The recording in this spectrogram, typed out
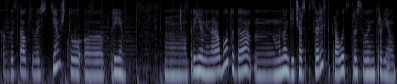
как бы сталкиваюсь с тем, что при приеме на работу, да, многие HR-специалисты проводят стрессовое интервью.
